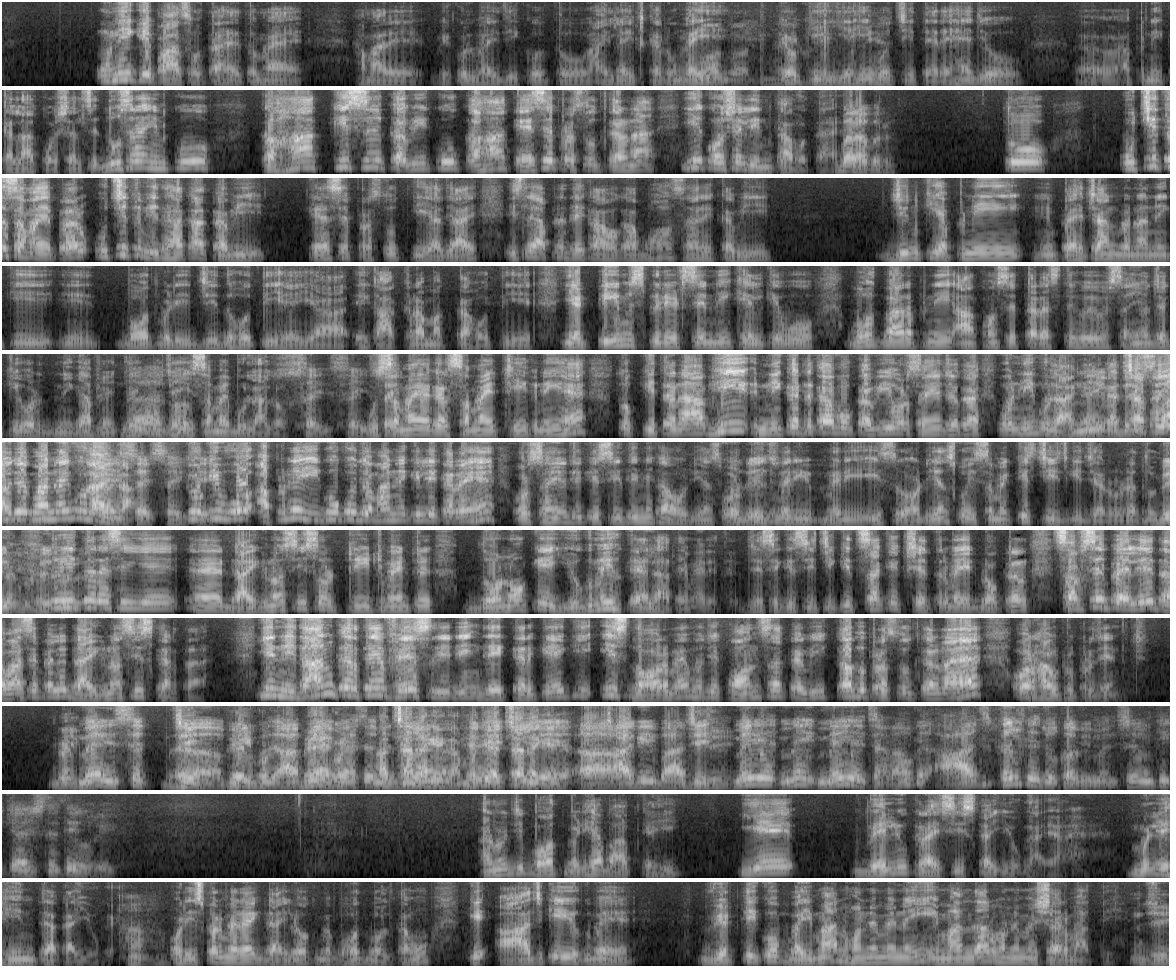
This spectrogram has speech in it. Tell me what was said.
उन्हीं के पास होता है। तो मैं हमारे विकुल भाई जी को तो हाईलाइट करूँगा ही क्योंकि यही वो चितेरे हैं जो अपनी कला कौशल से दूसरा इनको कहाँ किस कवि को कहा कैसे प्रस्तुत करना ये कौशल इनका होता है। बराबर। तो उचित समय पर उचित विधा का कवि कैसे प्रस्तुत किया जाए इसलिए आपने देखा होगा बहुत सारे कवि जिनकी अपनी पहचान बनाने की बहुत बड़ी जिद होती है या एक आक्रामकता होती है या टीम स्पिरिट से नहीं खेल के वो बहुत बार अपनी आँखों से तरसते हुए संयोजक की ओर निगाह फेंकते हैं हाँ, मुझे इस समय बुला लो। सही सही उस सही। समय अगर समय ठीक नहीं है तो कितना भी निकट का वो कवि और संयोजक है वो नहीं बुलाएगा। अच्छा संयोजक वहाँ नहीं बुलाएगा क्योंकि वो अपने ईगो को जमाने के लिए कर रहे हैं और संयोजक की सीधी निकाह ऑडियंस मेरी मेरी इस ऑडियंस को इस समय किस चीज़ की ज़रूरत होती है तो एक तरह से ये डायग्नोसिस और ट्रीटमेंट दोनों के युग में कहलाते मेरे थे। जैसे किसी चिकित्सा के क्षेत्र में एक डॉक्टर सबसे पहले दवा से पहले डायग्नोसिस करता है। ये निदान करते हैं फेस रीडिंग देख करके कि इस दौर में मुझे कौन सा कवि कब प्रस्तुत करना है और हाउ टू प्रेजेंट मैं इससे बिल्कुल, से अच्छा लगेगा, मुझे अच्छा लगेगा। अच्छा। आ गई बात। जी। मैं ये मैं मैं ये चाह रहा हूँ कि आजकल के जो कवि मंच है उनकी क्या स्थिति हो रही है? अनु जी बहुत बढ़िया बात कही। ये वैल्यू क्राइसिस का युग आया है मूल्यहीनता का युग है। हाँ। और इस पर मेरा एक डायलॉग मैं बहुत बोलता हूँ कि आज के युग में व्यक्ति को बेईमान होने में नहीं ईमानदार होने में शर्म आती जी।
